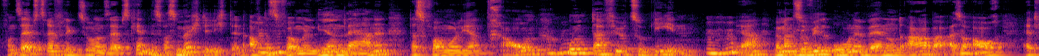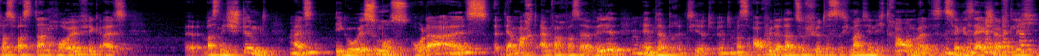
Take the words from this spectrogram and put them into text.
von Selbstreflexion und Selbstkenntnis. Was möchte ich denn? Auch mhm. das Formulieren lernen, das Formulieren trauen mhm. und dafür zu gehen. Mhm. Ja, wenn man so will, ohne Wenn und Aber. Also mhm. auch etwas, was dann häufig als was nicht stimmt, mhm. als Egoismus oder mhm. als der macht einfach, was er will, mhm. interpretiert wird. Mhm. Was auch wieder dazu führt, dass sich manche nicht trauen, weil das ist ja gesellschaftlich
